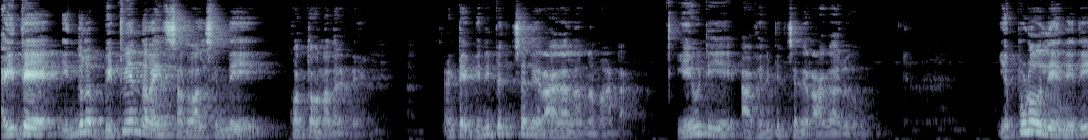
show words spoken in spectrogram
అయితే ఇందులో బిట్వీన్ ద లైన్స్ చదవాల్సింది కొంత ఉన్నదండి. అంటే వినిపించని రాగాలన్నమాట. ఏమిటి ఆ వినిపించని రాగాలు? ఎప్పుడూ లేనిది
